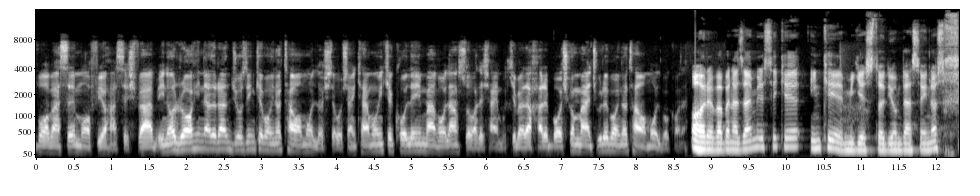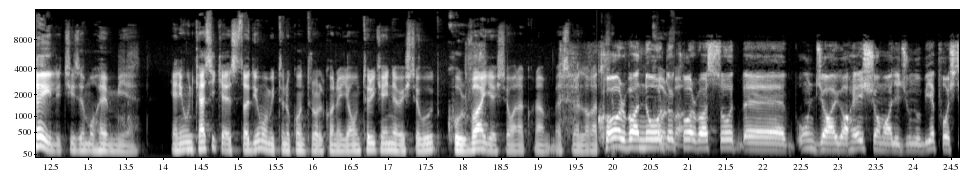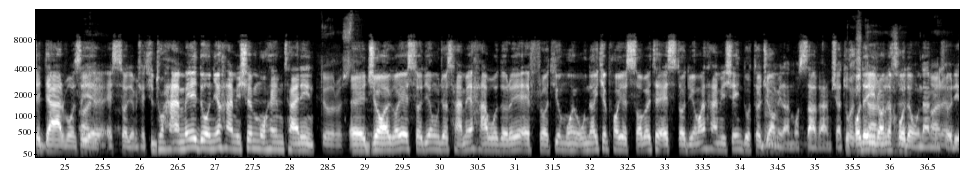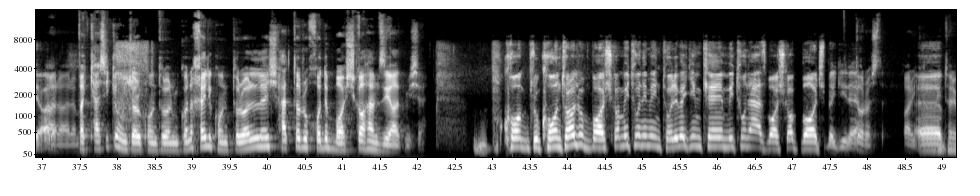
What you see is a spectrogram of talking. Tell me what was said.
وابسته مافیا هستش و اینا راهی ندارن جز اینکه با اینا تعامل داشته باشن کما اینکه کل این مقاله هم صحبتش همین بود که بالاخره باشگاه مجبوره با اینا تعامل بکنه. آره و به نظر می‌رسه که اینکه میگه استادیوم دست ایناست خیلی چیز مهمیه. یعنی اون کسی که استادیوم رو می‌تونه کنترل کنه یا اونطوری که این نوشته بود کوروا اگه اشتباه نکنم بسم الله کوروا نورد و کوروا سود اون جایگاه شمالی جنوبی پشت دروازه آره. استادیوم میشه تو همه دنیا همیشه مهمترین جایگاه استادیوم اونجاست همه هوادارهای افراطی و مهم اونایی که پای ثابت استادیوم همیشه این دوتا جا میرن مستقر میشن تو خود ایران خود اونم آره. اینطوریه آره. آره. آره. و کسی که اونجا رو کنترل می‌کنه خیلی کنترلش حتی رو خود باشگاه هم زیاد میشه رو کنترل رو باشگاه می‌تونیم اینطوری بگیم که می‌تونه از باشگاه باج بگیره. درسته.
